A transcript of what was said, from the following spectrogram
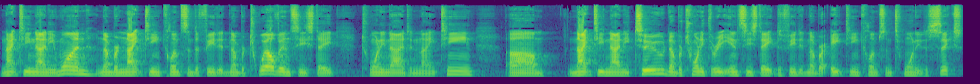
1991, number 19 Clemson defeated number 12 NC State 29 to 19. Um, 1992, number 23 NC State defeated number 18 Clemson 20 to 6.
